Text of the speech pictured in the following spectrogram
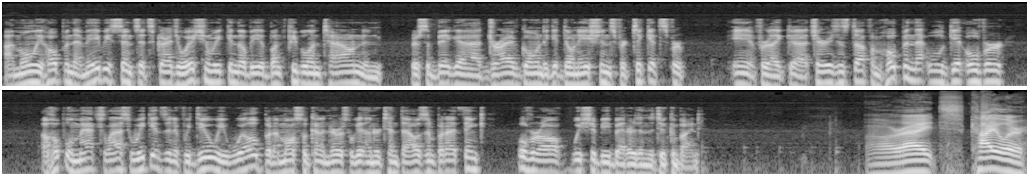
I'm only hoping that maybe since it's graduation weekend, there'll be a bunch of people in town, and there's a big uh, drive going to get donations for tickets for for like uh, cherries and stuff. I'm hoping that we'll get over. I hope we'll match last weekend's, and if we do, we will. But I'm also kind of nervous we'll get under 10,000. But I think overall we should be better than the two combined. All right, Kylor.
